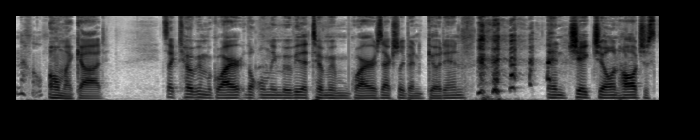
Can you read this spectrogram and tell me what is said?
No. Oh my god. It's like Tobey Maguire, the only movie that Tobey Maguire has actually been good in. and Jake Gyllenhaal just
